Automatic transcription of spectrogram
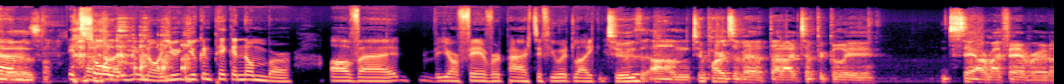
Um, is. it's so like you know you you can pick a number of uh, your favorite parts if you would like. two um two parts of it that I typically say are my favorite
